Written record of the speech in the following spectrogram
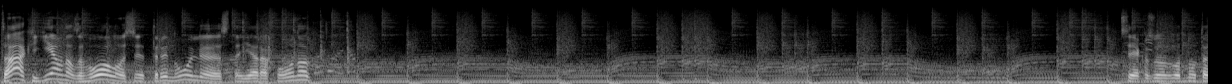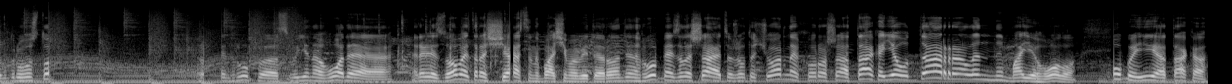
Так, є у нас гол. Ось 3-0 стає рахунок. Це якось в одну так в другу сторону. Груп е, свої нагоди реалізовує. Зараз щастя ми бачимо від Роландин Груп. М'яч залишається жовто-чорних. Хороша атака. Є удар, але немає голу. І атака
